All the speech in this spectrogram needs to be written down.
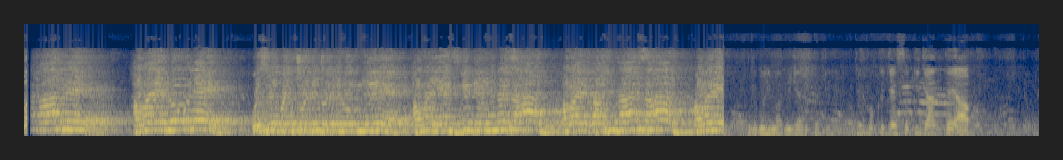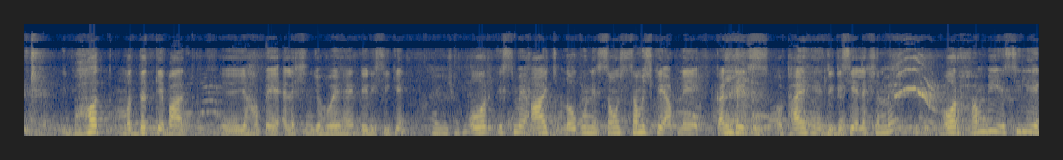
बंगाल ने हमारे लोग ने उसमें कोई छोटे छोटे लोग मिले। हमारे एग्जीक्यूटिव इंजीनियर साहब हमारे तहसीलदार साहब हमारे मुहिम जारी कर दी देखो कि जैसे कि जानते हैं आप बहुत मदद के बाद यहाँ पे इलेक्शन जो हुए हैं डीडीसी के। और इसमें आज लोगों ने सोच समझ के अपने कैंडिडेट्स उठाए हैं डीडीसी इलेक्शन में। और हम भी इसीलिए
